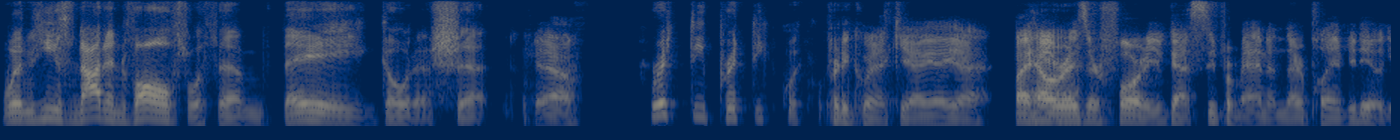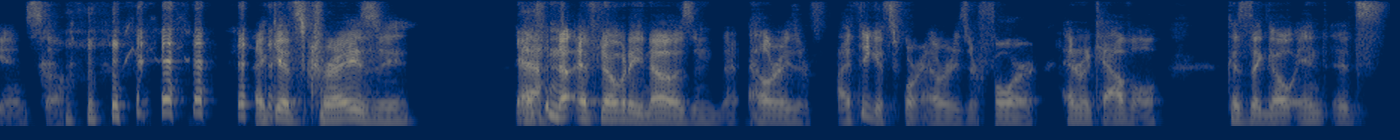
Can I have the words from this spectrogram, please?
when he's not involved with them, they go to shit. Yeah. Pretty pretty quickly. pretty quick. Yeah yeah yeah. By Yeah. hellraiser 4 you've got superman in there playing video games so. It gets crazy. Yeah. if, no, if nobody knows and hellraiser i think it's for hellraiser 4 henry cavill because they go in it's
